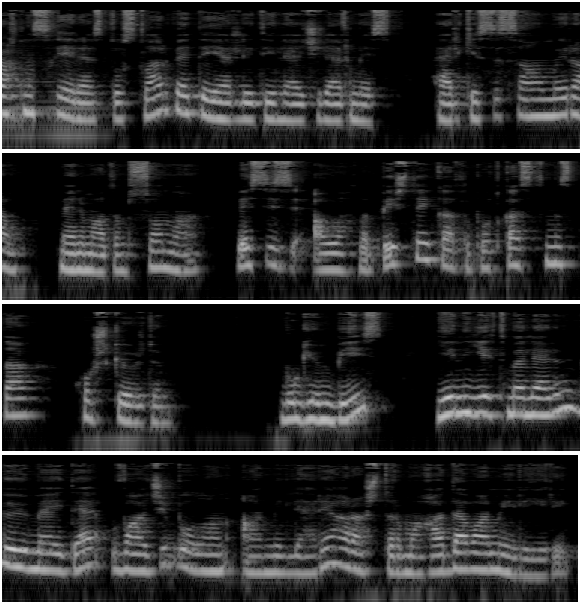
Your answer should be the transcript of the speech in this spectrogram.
vaxtınız xeyir əziz dostlar və dəyərli dinləyicilərimiz. Hər kəsi salamlayıram. Mənim adım Sona və sizi Allahla 5 dəqiqə adlı podkastımızda xoş gördüm. Bu gün biz yeniyetmələrin böyüməkdə vacib olan amilləri araşdırmağa davam eləyirik.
